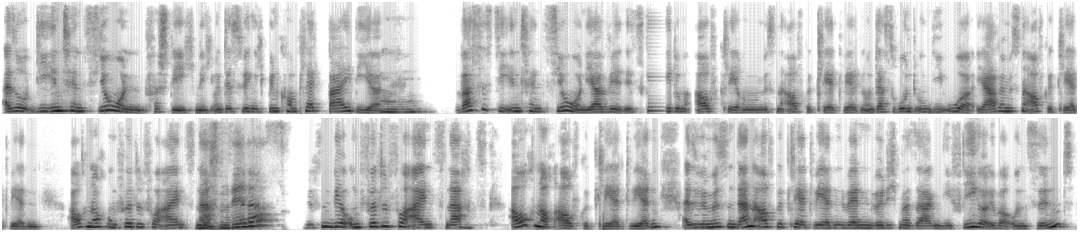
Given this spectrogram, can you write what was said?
also die Intention verstehe ich nicht und deswegen, ich bin komplett bei dir. Was ist die Intention? Ja, wir, es geht um Aufklärung, wir müssen aufgeklärt werden und das rund um die Uhr. Ja, wir müssen aufgeklärt werden. Auch noch um Viertel vor eins nachts. Müssen wir das? Müssen wir um Viertel vor eins nachts auch noch aufgeklärt werden. Also wir müssen dann aufgeklärt werden, wenn, würde ich mal sagen, die Flieger über uns sind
